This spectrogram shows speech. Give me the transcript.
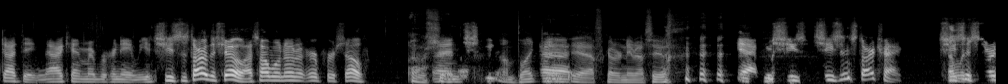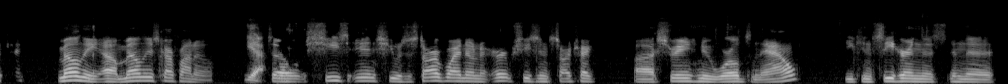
God dang now I can't remember her name. She's the star of the show. I saw Wynonna Earp herself. Oh shit! and she, I'm blank. uh, yeah, I forgot her name now too. yeah, but she's she's in Star Trek. She's Melanie- in Star Trek. Melanie, uh, Melanie Scrofano. Yeah. So she's in. She was a star of Wynonna Earp. She's in Star Trek: uh, Strange New Worlds now. You can see her in this in the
